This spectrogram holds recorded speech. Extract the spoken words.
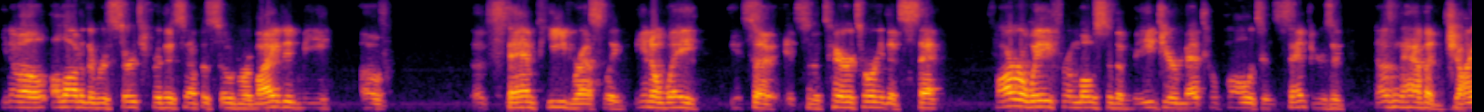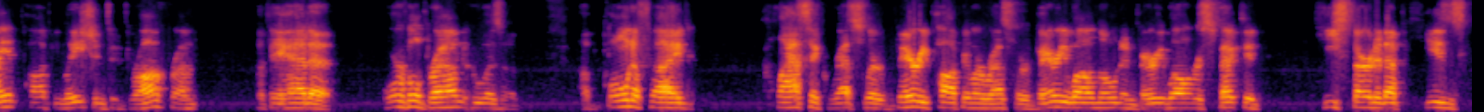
you know, a, a lot of the research for this episode reminded me of uh, Stampede wrestling. In a way, it's a it's a territory that's set far away from most of the major metropolitan centers. It doesn't have a giant population to draw from, but they had a Orville Brown who was a, a bona fide classic wrestler, very popular wrestler, very well known and very well respected. He started up his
